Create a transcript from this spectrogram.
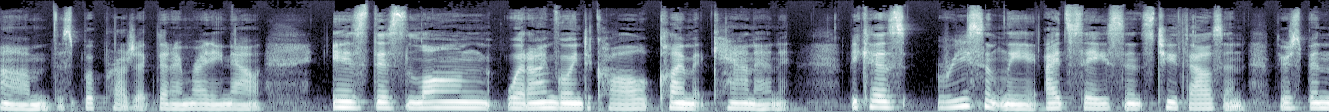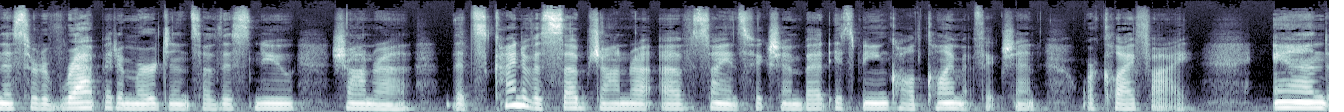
um, this book project that I'm writing now, is this long, what I'm going to call climate canon. Because recently, I'd say since 2000, there's been this sort of rapid emergence of this new genre that's kind of a subgenre of science fiction, but it's being called climate fiction or cli fi. And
